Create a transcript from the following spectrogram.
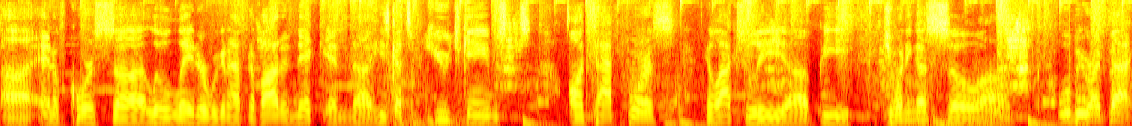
Uh, and of course, uh, a little later, we're gonna have Nevada Nick, and uh, he's got some huge games on tap for us. He'll actually uh, be joining us, so uh, we'll be right back.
